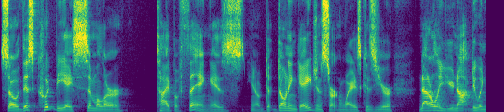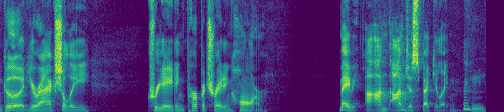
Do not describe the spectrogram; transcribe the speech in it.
So this could be a similar type of thing is, you know, d- don't engage in certain ways because you're not only you're not doing good, you're actually creating, perpetrating harm. Maybe I- I'm I'm just speculating.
